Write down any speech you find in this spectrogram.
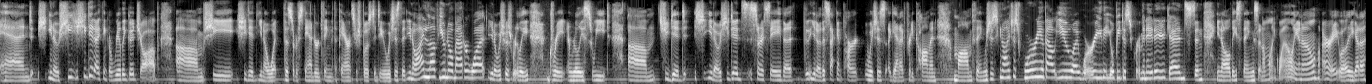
and she, you know, she she did, I think, a really good job. Um, she she did, you know, what the sort of standard thing that the parents are supposed to do, which is that you know, I love you no matter what, you know, which was really great and really sweet. Um, she did, she, you know, she did sort of say the, the, you know, the second part, which is again a pretty common mom thing, which is, you know, I just worry about you. I worry that you'll be discriminated against, and you know all these things. And I'm like, well, you know, all right, well, you gotta,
